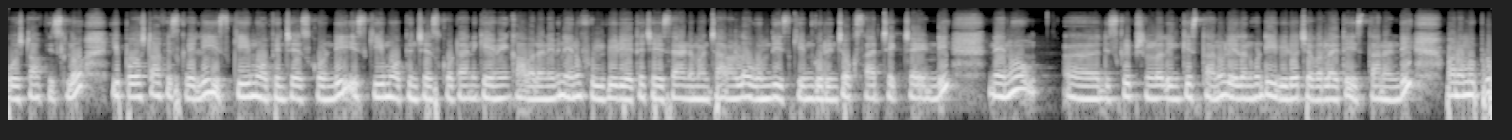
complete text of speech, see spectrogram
పోస్ట్ ఆఫీస్లో ఈ పోస్ట్ ఆఫీస్కి వెళ్ళి ఈ స్కీమ్ ఓపెన్ చేసుకోండి. ఈ స్కీమ్ ఓపెన్ చేసుకోవడానికి ఏమేమి కావాలనేవి నేను ఫుల్ వీడియో అయితే చేశానండి. మన ఛానల్లో ఉంది ఈ స్కీమ్ గురించి ఒకసారి చెక్ చేయండి. నేను డిస్క్రిప్షన్లో లింక్ ఇస్తాను. లేదనుకుంటే ఈ వీడియో చివరిలో అయితే ఇస్తానండి. మనం ఇప్పుడు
